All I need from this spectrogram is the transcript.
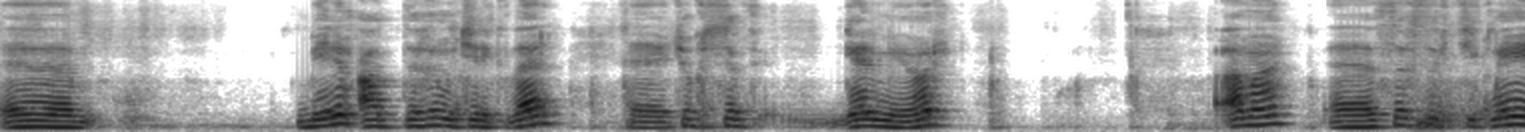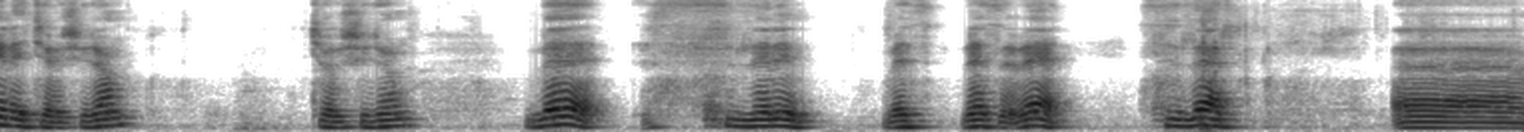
e, benim attığım içerikler çok sık gelmiyor. Ama sık sık çıkmaya da çalışacağım çalışacağım ve sizlerin ve ve, ve sizler eee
